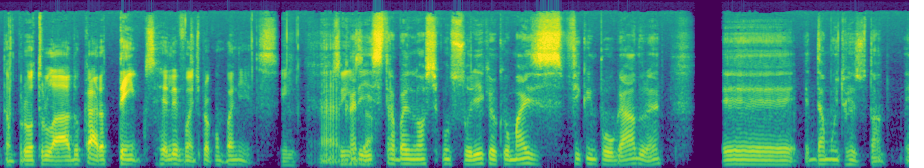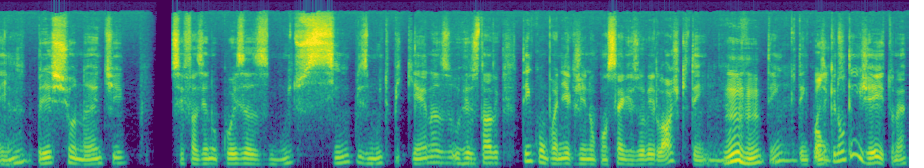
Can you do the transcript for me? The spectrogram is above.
Então, por outro lado, cara, eu tenho que ser relevante para a companhia. Sim. É, Sim, Cara, e esse trabalho nosso de consultoria, que é o que eu mais fico empolgado, né? É, dá muito resultado. É impressionante você fazendo coisas muito simples, muito pequenas, o resultado. Tem companhia que a gente não consegue resolver? Lógico que tem. Uhum. Tem, tem coisa Ponto. que não tem jeito, né?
